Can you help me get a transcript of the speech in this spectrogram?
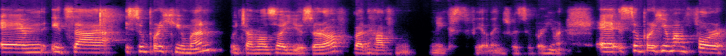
And um, it's a superhuman, which I'm also a user of, but have mixed feelings with superhuman. Uh, superhuman for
